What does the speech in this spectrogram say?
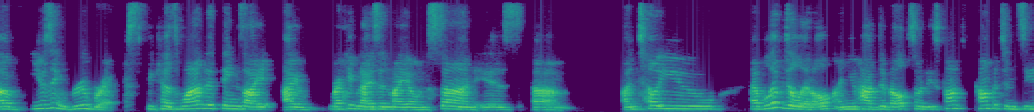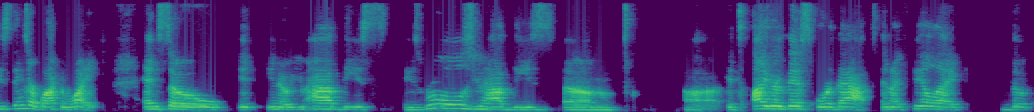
of using rubrics because one of the things I, I recognize in my own son is um, until you have lived a little and you have developed some of these com competencies, things are black and white. And so it, you know, you have these these rules, you have these, um, uh, it's either this or that. And I feel like the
